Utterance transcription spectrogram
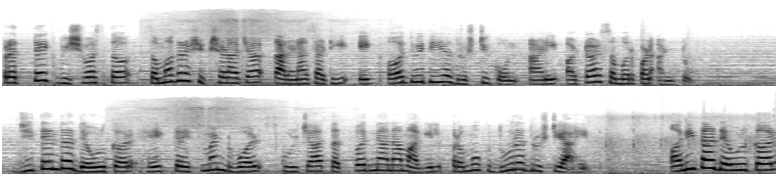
प्रत्येक विश्वस्त समग्र शिक्षणाच्या कारणासाठी एक अद्वितीय दृष्टिकोन आणि अटळ समर्पण आणतो. जितेंद्र देऊळकर हे क्रेसमंड वर्ल्ड स्कूलच्या तत्वज्ञानामागील प्रमुख दूरदृष्टी आहेत. अनिता देऊळकर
